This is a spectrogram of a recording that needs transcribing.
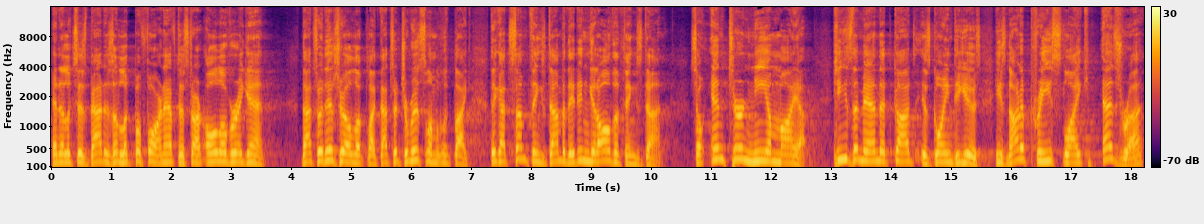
and it looks as bad as it looked before and I have to start all over again. That's what Israel looked like. That's what Jerusalem looked like. They got some things done, but they didn't get all the things done. So enter Nehemiah. He's the man that God is going to use. He's not a priest like Ezra,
